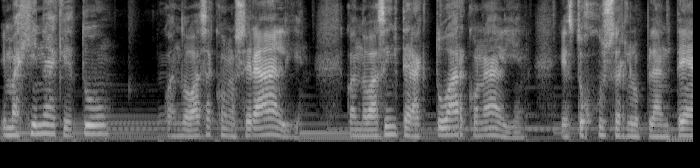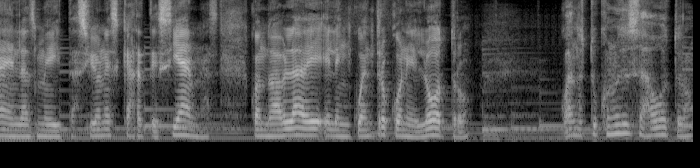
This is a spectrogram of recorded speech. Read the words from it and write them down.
Imagina que tú cuando vas a conocer a alguien, cuando vas a interactuar con alguien. Esto Husserl lo plantea en las meditaciones cartesianas, cuando habla de el encuentro con el otro. Cuando tú conoces a otro,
